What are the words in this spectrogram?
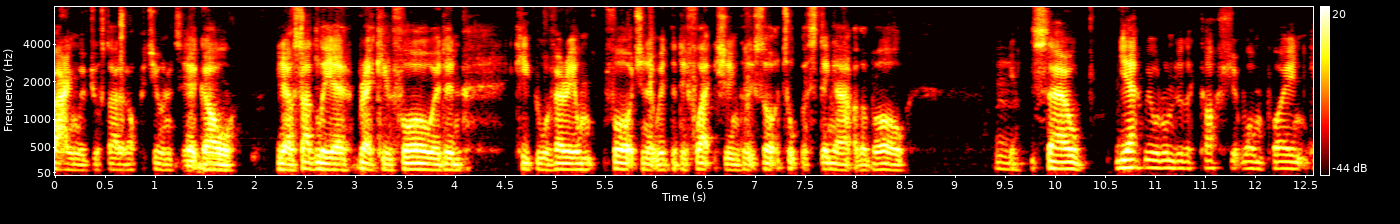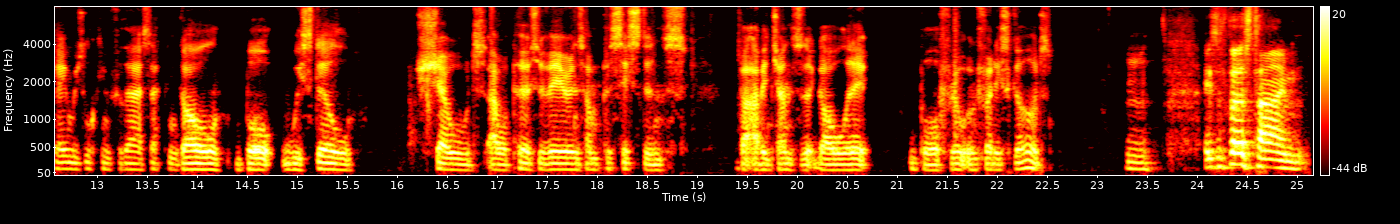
bang, we've just had an opportunity at goal. You know, Sadlier, uh, breaking forward, and keeper were very unfortunate with the deflection because it sort of took the sting out of the ball. Hmm. So yeah, we were under the cosh at one point. Cambridge looking for their second goal, but we still showed our perseverance and persistence about having chances at goal, and it bore fruit. And Freddie scored. Hmm. It's the first time,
